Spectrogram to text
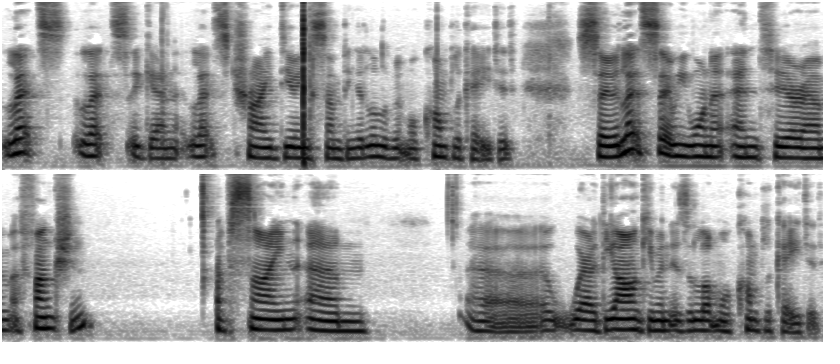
let's let's again let's try doing something a little bit more complicated. So let's say we want to enter um, a function of sine um, uh, where the argument is a lot more complicated.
